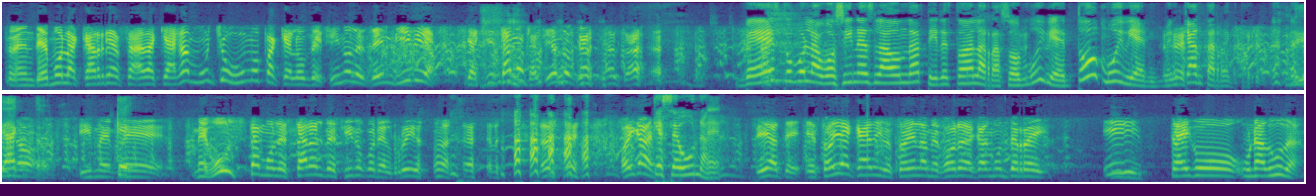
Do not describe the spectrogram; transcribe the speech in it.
prendemos la carne asada, que haga mucho humo para que los vecinos les dé envidia. Y aquí estamos haciendo carne asada. ¿Ves cómo la bocina es la onda? Tienes toda la razón. Muy bien, tú muy bien. Me encanta, recta. Exacto. no, y me, me, me gusta molestar al vecino con el ruido. Oigan, Que se una. Eh. fíjate, estoy acá, digo, estoy en la mejor de acá en Monterrey y traigo una duda.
